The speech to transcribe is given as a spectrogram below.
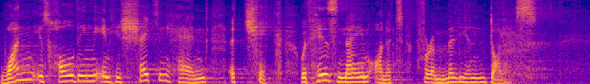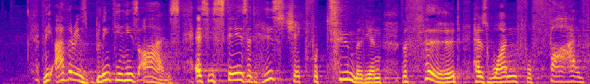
One is holding in his shaking hand a check with his name on it for a million dollars. The other is blinking his eyes as he stares at his check for two million. The third has one for five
